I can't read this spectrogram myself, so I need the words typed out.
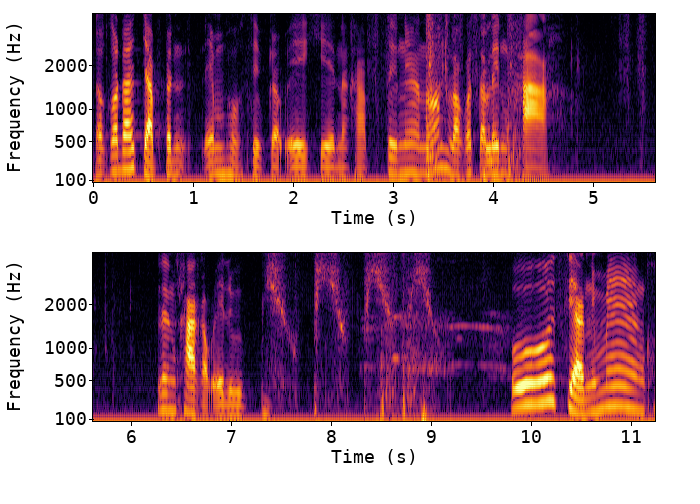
เราก็ได้จับเป็น M60 กับ AK นะครับ ซึ่งแน่นอนเราก็จะเล่นคา เล่นคากับ AW ปิ้วปิ้วปิ้วปิ้วโอ้เสียงนี่แม่งโค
